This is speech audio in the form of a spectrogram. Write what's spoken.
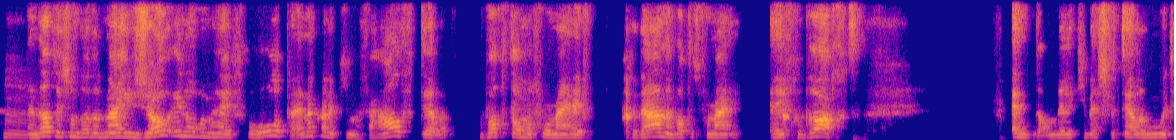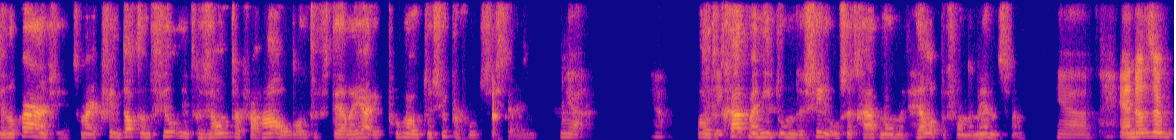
Hmm. En dat is omdat het mij zo enorm heeft geholpen. En dan kan ik je mijn verhaal vertellen. Wat het allemaal voor mij heeft gedaan en wat het voor mij heeft gebracht. En dan wil ik je best vertellen hoe het in elkaar zit. Maar ik vind dat een veel interessanter verhaal dan te vertellen, ja, ik promote een superfood systeem. Ja. ja. Want het gaat mij niet om de sales, het gaat me om het helpen van de mensen. Ja, en dat is ook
